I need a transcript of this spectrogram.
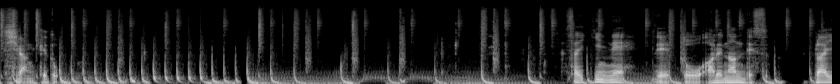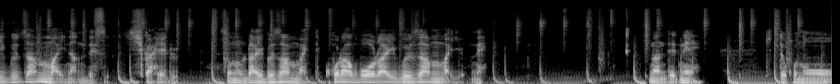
知らんけど。最近ね、えっ、ー、と、あれなんです。ライブ三昧なんです。シカヘル。そのライブ三昧ってコラボライブ三昧よね。なんでね、きっとこの、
